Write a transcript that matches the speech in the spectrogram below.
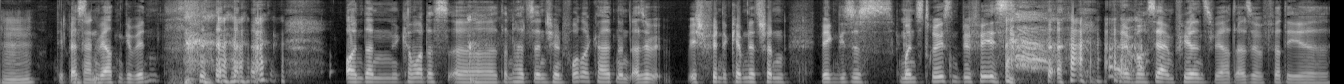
Mhm. Die Besten werden gewinnen. Und dann kann man das äh, dann halt so einen schönen Vortrag halten. Und also ich finde Chemnitz schon wegen dieses monströsen Buffets einfach sehr empfehlenswert. Also für die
